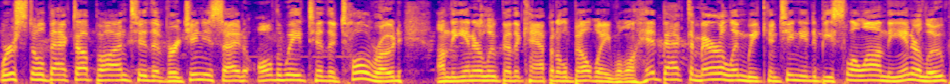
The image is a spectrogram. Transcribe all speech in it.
we're still backed up onto the Virginia side all the way to the toll road on the inner loop of the Capitol Beltway. We'll head back to Maryland. We continue to be slow on the inner loop.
